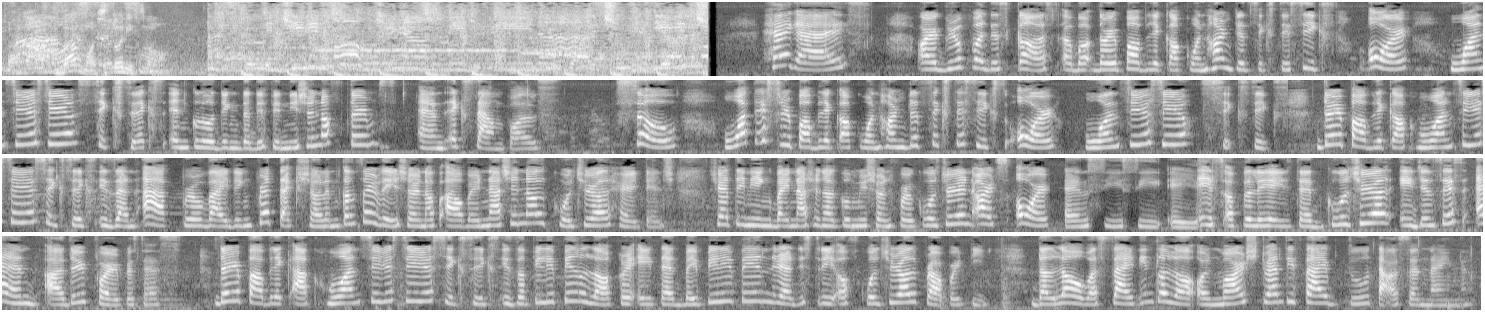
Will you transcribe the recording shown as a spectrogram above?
Vamos, turismo. Hey guys! Our group will discuss about the Republic Act 166 or 10066 including the definition of terms and examples. So, what is Republic Act 166 or 10066. The Republic Act 10066 is an act providing protection and conservation of our national cultural heritage, threatening by National Commission for Culture and Arts or NCCA. its affiliated cultural agencies and other purposes. The Republic Act 10066 is a Philippine law created by Philippine Registry of Cultural Property. The law was signed into law on March 25, 2009.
